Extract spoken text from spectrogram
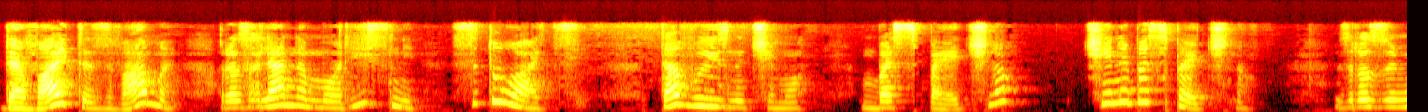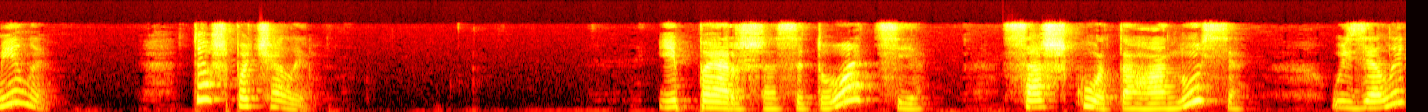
Давайте з вами розглянемо різні ситуації та визначимо, безпечно чи небезпечно. Зрозуміли? Тож почали. І перша ситуація Сашко та Гануся узяли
